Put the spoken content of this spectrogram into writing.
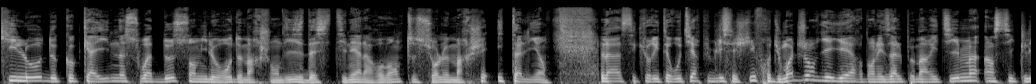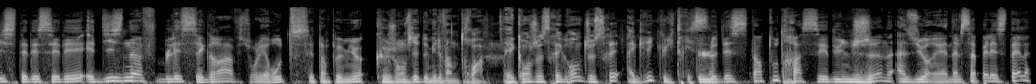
kilos de cocaïne, soit 200 000 euros de marchandises destinées à la revente sur le marché italien. La sécurité routière publie ses chiffres du mois de janvier hier dans les Alpes-Maritimes. Un cycliste est décédé et 19 blessés graves sur les routes. C'est un peu mieux que janvier 2023. Et quand je serai grande, je serai agricultrice. Le destin tout tracé d'une jeune azuréenne. Elle s'appelle Estelle.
